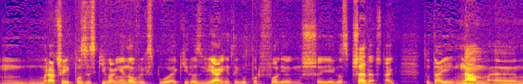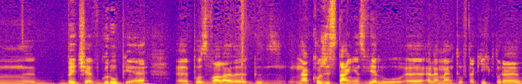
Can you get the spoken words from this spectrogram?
m, raczej pozyskiwanie nowych spółek i rozwijanie tego portfolio niż jego sprzedaż. Tak? Tutaj nam bycie w grupie e, pozwala na korzystanie z wielu e, elementów takich, które,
